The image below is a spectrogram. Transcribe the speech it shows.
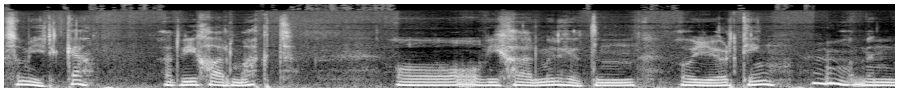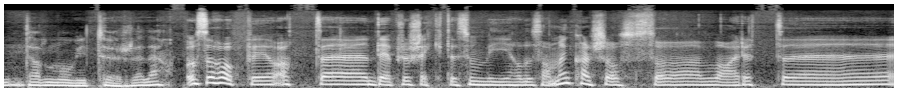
som yrke. At vi har makt, og, og vi har muligheten å gjøre ting. Mm. Men da må vi tørre det. Og så håper vi jo at uh, det prosjektet som vi hadde sammen, kanskje også var et uh,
